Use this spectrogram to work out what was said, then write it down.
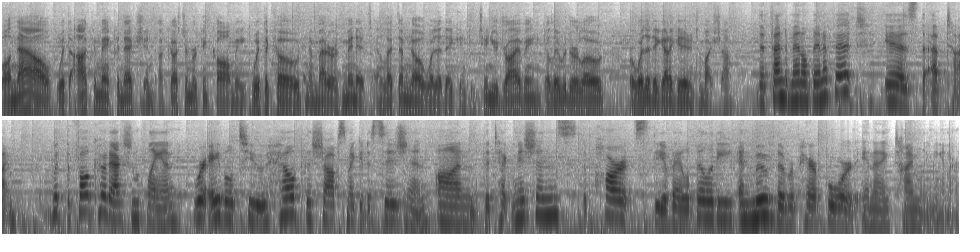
Well, now with the on-command connection, a customer can call me with the code in a matter of minutes and let them know whether they can continue driving, deliver their load, or whether they got to get it into my shop. The fundamental benefit is the uptime. With the fault code action plan, we're able to help the shops make a decision on the technicians, the parts, the availability, and move the repair forward in a timely manner.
